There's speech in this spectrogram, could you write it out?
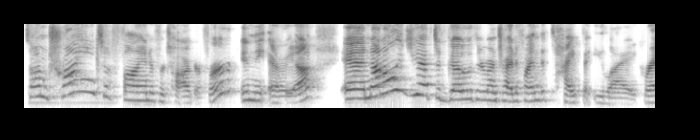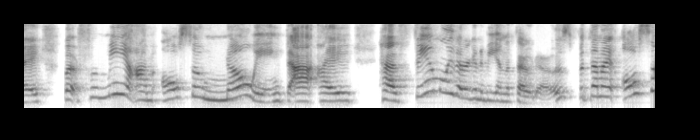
So I'm trying to find a photographer in the area. And not only do you have to go through and try to find the type that you like, right? But for me, I'm also knowing that I have family that are going to be in the photos, but then I also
